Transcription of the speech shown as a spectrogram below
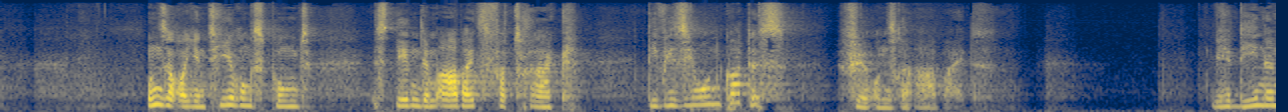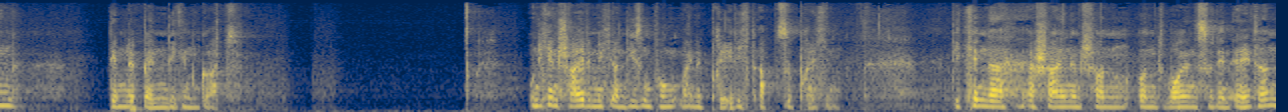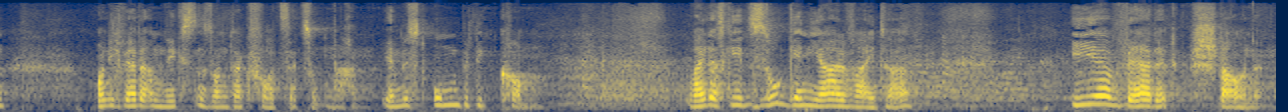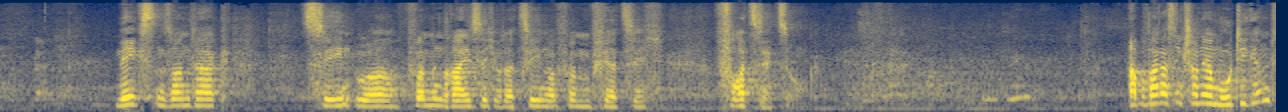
Unser Orientierungspunkt ist neben dem Arbeitsvertrag die Vision Gottes für unsere Arbeit. Wir dienen dem lebendigen Gott. Und ich entscheide mich an diesem Punkt, meine Predigt abzubrechen. Die Kinder erscheinen schon und wollen zu den Eltern. Und ich werde am nächsten Sonntag Fortsetzung machen. Ihr müsst unbedingt kommen, weil das geht so genial weiter. Ihr werdet staunen. Nächsten Sonntag 10.35 Uhr oder 10.45 Uhr Fortsetzung. Aber war das nicht schon ermutigend?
